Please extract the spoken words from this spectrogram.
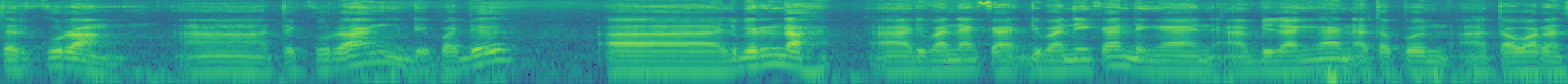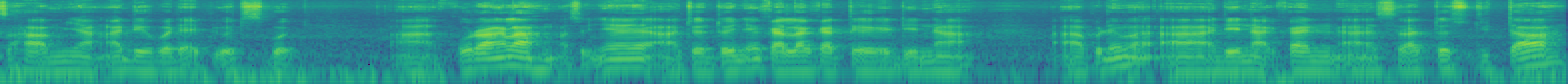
terkurang uh, terkurang daripada uh, lebih rendah uh, dibandingkan dibandingkan dengan uh, bilangan ataupun uh, tawaran saham yang ada pada IPO tersebut. Uh, kurang lah maksudnya uh, contohnya kalau kata dia nak uh, apa nama uh, dia nakkan uh, 100 juta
